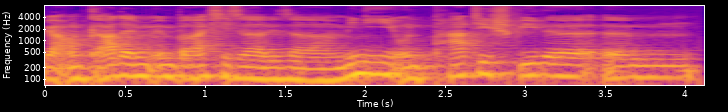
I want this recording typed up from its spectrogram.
ja, und gerade im, im Bereich dieser, dieser Mini- und Partyspiele, ähm,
